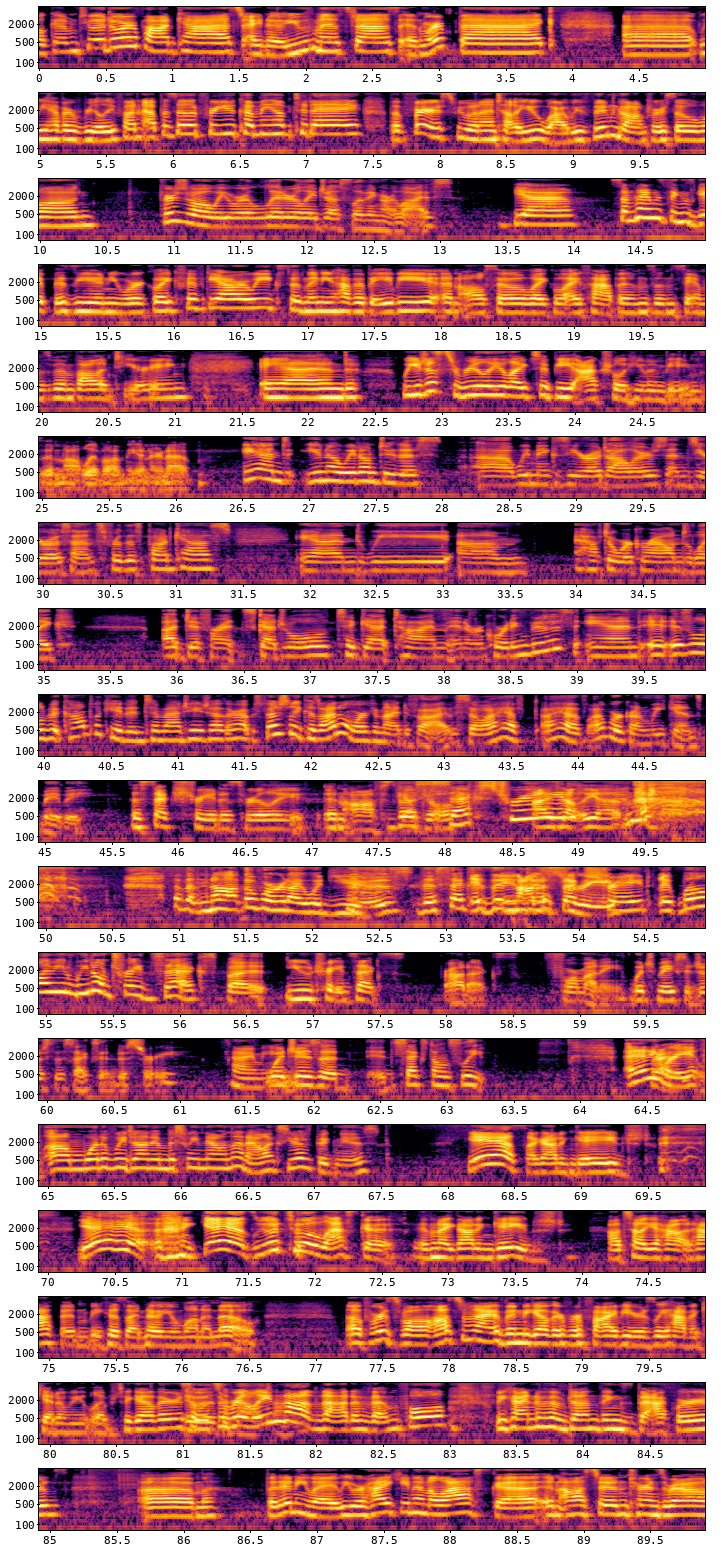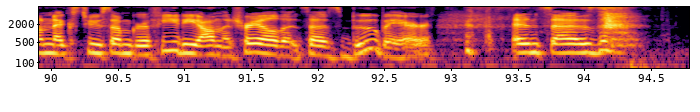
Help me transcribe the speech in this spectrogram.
Welcome to Adore Podcast. I know you've missed us, and we're back. Uh, we have a really fun episode for you coming up today. But first, we want to tell you why we've been gone for so long. First of all, we were literally just living our lives. Yeah, sometimes things get busy and you work like 50 hour weeks, and then you have a baby, and also like life happens, and Sam's been volunteering. And we just really like to be actual human beings and not live on the internet. And, you know, we don't do this. Uh, we make zero dollars and zero cents for this podcast. And we um, have to work around like a different schedule to get time in a recording booth and it is a little bit complicated to match each other up especially because i don't work a nine to five so i have i have i work on weekends baby The sex trade is really an off the schedule. sex trade I tell you. not the word i would use the sex Is it not a sex trade? It- well i mean we don't trade sex but you trade sex products. for money which makes it just the sex industry I mean, which is a it, sex don't sleep at any Right. rate um, what have we done in between now and then alex you have big news yes, I got engaged. yeah yes, we went to Alaska and then I got engaged. I'll tell you how it happened because I know you want to know. Uh, first of all, Austin and I have been together for five years. We have a kid and we live together. So was it's really time. not that eventful. We kind of have done things backwards. Um, but anyway, we were hiking in Alaska and Austin turns around next to some graffiti on the trail that says Boo Bear and says,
